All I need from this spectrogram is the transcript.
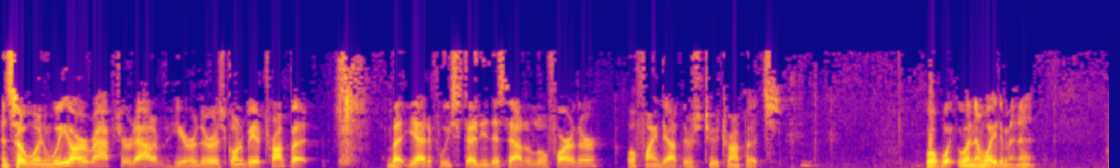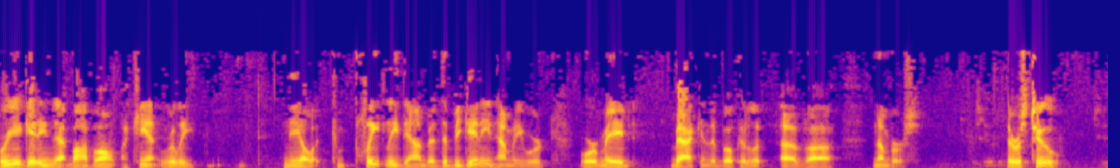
And so when we are raptured out of here, there is going to be a trumpet. But yet, if we study this out a little farther, we'll find out there's two trumpets. Well, wait, well, now wait a minute. Where are you getting that, Bob? Well, I can't really nail it completely down, but at the beginning, how many were, were made back in the book of, of uh, Numbers? Two. There was two. two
